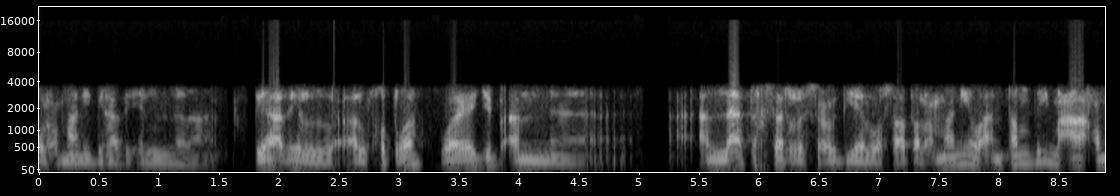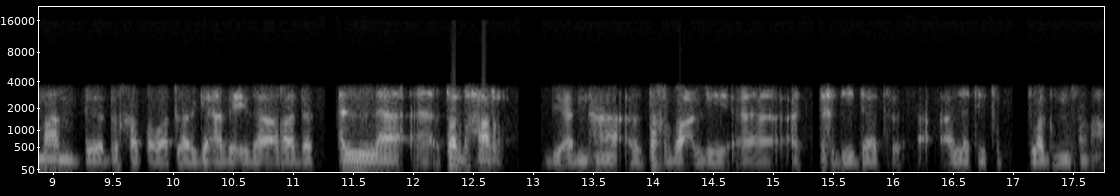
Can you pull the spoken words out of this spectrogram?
العماني بهذه بهذه الخطوة ويجب أن أن لا تخسر السعودية الوساطه العمانيه وأن تمضي مع عمان بخطوات هذا إذا أرادت ألا تظهر بأنها تخضع للتهديدات التي تطلق من صنعاء.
